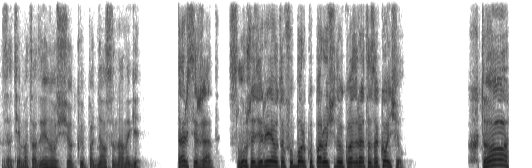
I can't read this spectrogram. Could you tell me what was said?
Затем отодвинул щетку и поднялся на ноги. «Товарищ сержант, слушатель Реутов уборку порученного квадрата закончил». «Кто?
